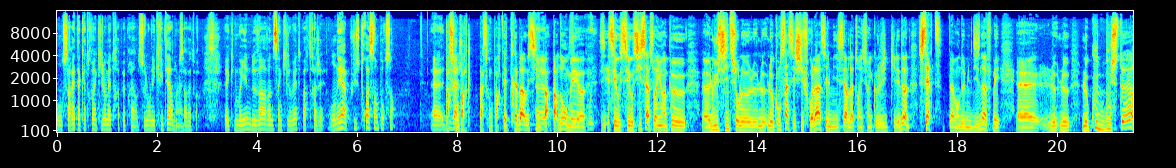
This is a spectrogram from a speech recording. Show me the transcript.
on, s'arrête à 80 km à peu près, hein, selon les critères de l'observatoire, avec une moyenne de 20 à 25 km par trajet. On est à plus 300% euh, Parce qu'on part- parce qu'on partait de très bas aussi, Euh, par- pardon, mais euh, oui. c'est- aussi, ça. Soyons un peu lucides sur le, le- le constat. Ces chiffres-là, c'est le ministère de la Transition écologique qui les donne. Certes, d'avant 2019, mais le, coup de booster,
